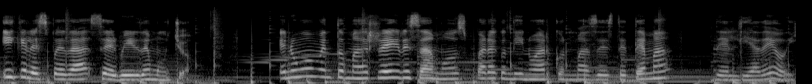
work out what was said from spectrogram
y que les pueda servir de mucho. En un momento más regresamos para continuar con más de este tema del día de hoy.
